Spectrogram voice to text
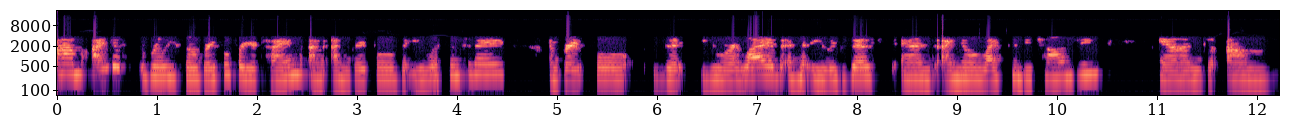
Um, I'm just really so grateful for your time. I'm, I'm grateful that you listened today. I'm grateful that you are alive and that you exist. And I know life can be challenging. And um,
